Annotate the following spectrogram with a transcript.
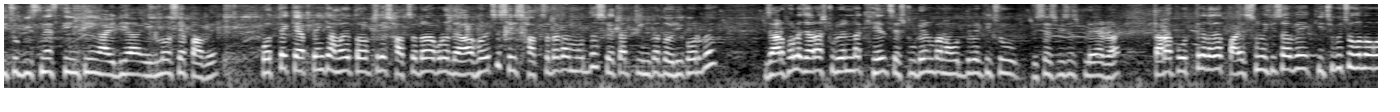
কিছু বিজনেস থিঙ্কিং আইডিয়া এগুলোও সে পাবে। প্রত্যেক ক্যাপ্টেনকে আমাদের তরফ থেকে সাতশো টাকা করে দেওয়া হয়েছে। সেই সাতশো টাকার মধ্যে সে তার টিমটা তৈরি করবে। যার ফলে যারা স্টুডেন্টরা খেলছে স্টুডেন্ট বা নবদ্বীপের কিছু বিশেষ বিশেষ প্লেয়াররা তারা প্রত্যেকে তাদের পারিশ্রমিক হিসাবে কিছু কিছু হলেও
